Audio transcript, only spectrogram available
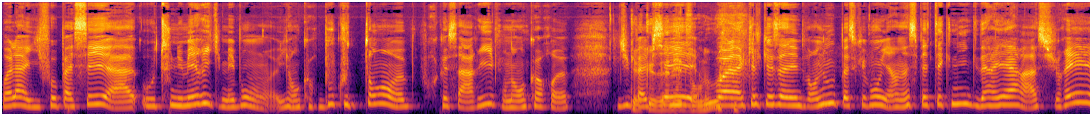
voilà, il faut passer à, au tout numérique. Mais bon, il y a encore beaucoup de temps pour que ça arrive. On a encore du quelques papier, années devant nous. voilà, quelques années devant nous, parce que bon, il y a un aspect technique derrière à assurer,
